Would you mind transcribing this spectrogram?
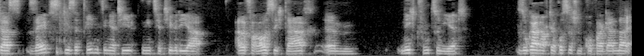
dass selbst diese Friedensinitiative, die ja aller Voraussicht nach ähm, nicht funktioniert, sogar noch der russischen Propaganda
